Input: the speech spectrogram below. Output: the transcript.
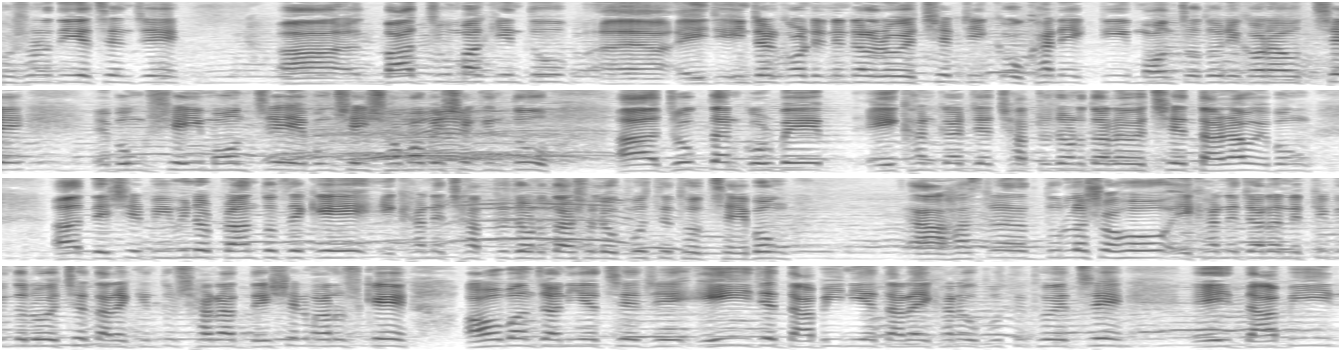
ঘোষণা দিয়েছেন যে বাদ জুম্মা কিন্তু এই যে ইন্টারকন্টিনেন্টাল রয়েছে, ঠিক ওখানে একটি মঞ্চ তৈরি করা হচ্ছে এবং সেই মঞ্চে এবং সেই সমাবেশে কিন্তু যোগদান করবে এইখানকার যে ছাত্র জনতা রয়েছে তারাও এবং দেশের বিভিন্ন প্রান্ত থেকে এখানে ছাত্র জনতা আসলে উপস্থিত হচ্ছে এবং হাসনাত আবদুল্লাহ সহ এখানে যারা নেতৃবৃন্দ রয়েছে তারা কিন্তু সারা দেশের মানুষকে আহ্বান জানিয়েছে যে এই যে দাবি নিয়ে তারা এখানে উপস্থিত হয়েছে, এই দাবির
